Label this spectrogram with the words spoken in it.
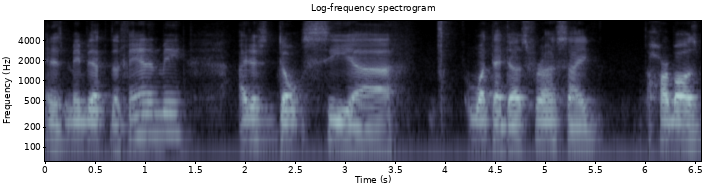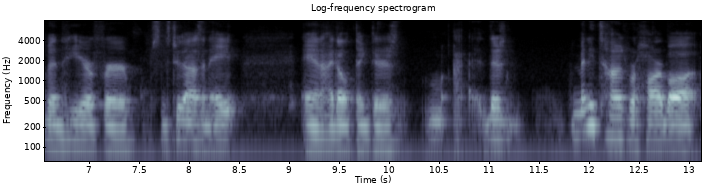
and it's maybe that's the fan in me. I just don't see uh, what that does for us. I Harbaugh has been here for since 2008, and I don't think there's there's many times where Harbaugh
